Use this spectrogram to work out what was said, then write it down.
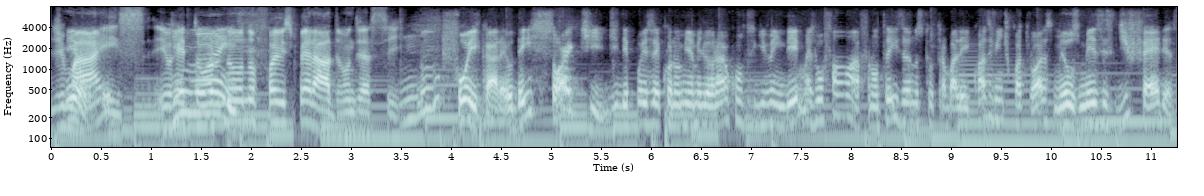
demais Meu, e o demais. retorno não foi o esperado, vamos dizer assim. Não foi, cara. Eu dei sorte de depois a economia melhorar, eu consegui vender, mas vou falar, foram três anos que eu trabalhei quase 24 horas, meus meses de férias.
